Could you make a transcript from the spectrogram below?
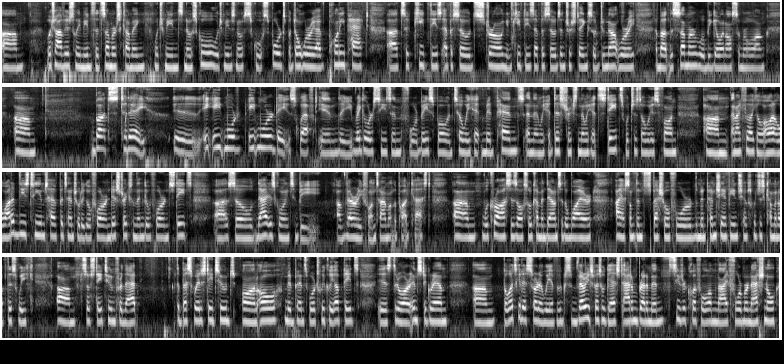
um, which obviously means that summer's coming, which means no school, which means no school sports. But don't worry, I have plenty packed uh, to keep these episodes strong and keep these episodes interesting. So do not worry about the summer. We'll be going all summer long. Um, but today, uh, eight, eight more eight more days left in the regular season for baseball until we hit Mid Penns and then we hit districts and then we hit states, which is always fun. Um, and I feel like a lot, a lot of these teams have potential to go far in districts and then go far in states. Uh, so that is going to be a very fun time on the podcast. Um, lacrosse is also coming down to the wire. I have something special for the Mid Penn Championships, which is coming up this week. Um, so stay tuned for that. The best way to stay tuned on all Mid Penn Sports Weekly updates is through our Instagram. Um, but let's get it started. We have a very special guest, Adam Breneman, Cedar Cliff alumni, former national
